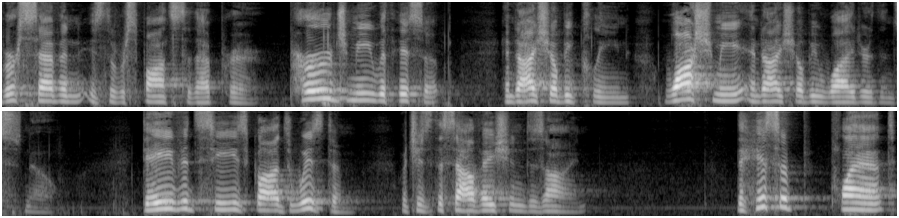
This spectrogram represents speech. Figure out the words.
Verse 7 is the response to that prayer Purge me with hyssop, and I shall be clean. Wash me, and I shall be whiter than snow. David sees God's wisdom, which is the salvation design. The hyssop plant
